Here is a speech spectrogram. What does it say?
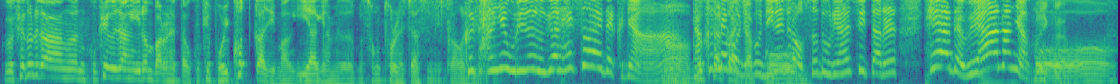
그 새누리당은 국회의장이 이런 발언을 했다고 국회 보이콧까지 막 이야기하면서 막 성토를 했지 않습니까? 그 사이에 우리는 의견했어야 돼 그냥 어, 다 끝내버리고 잡고. 니네들 없어도 우리 할 수 있다를 해야 돼 왜 안 하냐고. 그러니까요.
